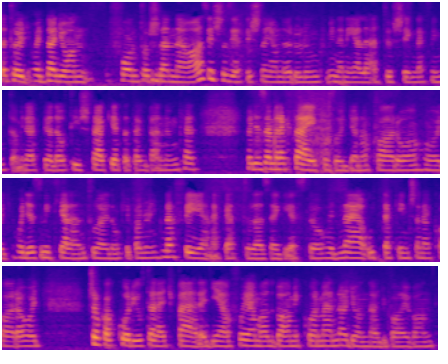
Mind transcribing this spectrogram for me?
Tehát, hogy, hogy nagyon fontos lenne az, és azért is nagyon örülünk minden ilyen lehetőségnek, mint amire például ti is felkértetek bennünket, hogy az emberek tájékozódjanak arról, hogy, hogy ez mit jelent tulajdonképpen, hogy ne féljenek ettől az egésztől, hogy ne úgy tekintsenek arra, hogy csak akkor jut el egy pár egy ilyen folyamatba, amikor már nagyon nagy baj van.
